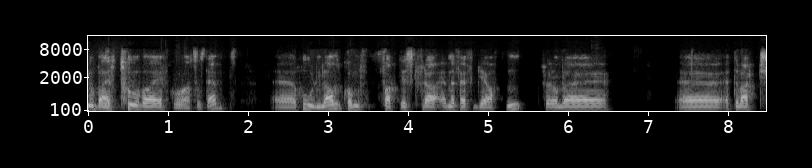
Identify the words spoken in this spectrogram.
Loberto var FK-assistent. Eh, Horneland kom faktisk fra NFF G18 før han ble eh, etter hvert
